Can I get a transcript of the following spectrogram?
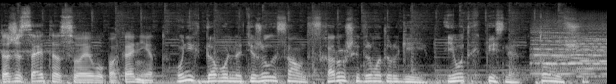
Даже сайта своего пока нет. У них довольно тяжелый саунд с хорошей драматургией. И вот их песня «Тонущий».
